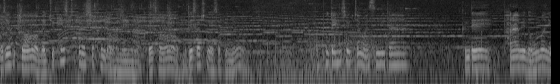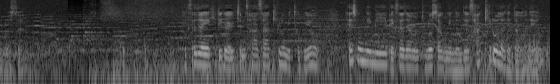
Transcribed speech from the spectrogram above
어제부터 맥주 페스티벌 시작한다고 하네요. 그래서 무대 설치가 있었군요. 경포대 해수욕장 왔습니다. 근데 바람이 너무 많이 불었어요. 백사장의 길이가 1.44km고요. 해송님이 백사장을 둘러싸고 있는데 4km나 된다고 하네요.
